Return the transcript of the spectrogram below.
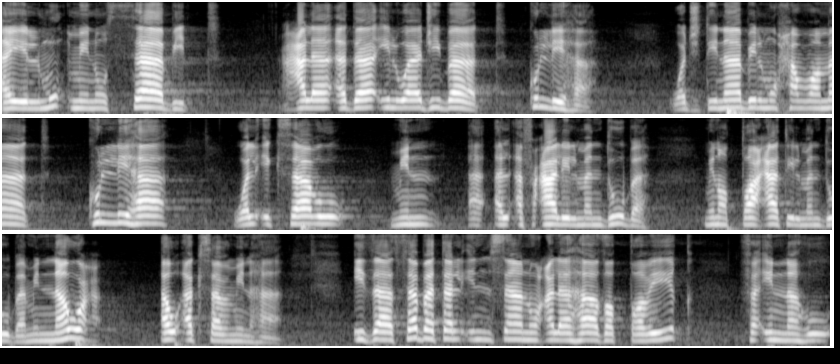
أي المؤمن الثابت على أداء الواجبات كلها واجتناب المحرمات كلها والإكثار من الأفعال المندوبة من الطاعات المندوبة من نوع أو أكثر منها. إذا ثبت الإنسان على هذا الطريق فإنه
